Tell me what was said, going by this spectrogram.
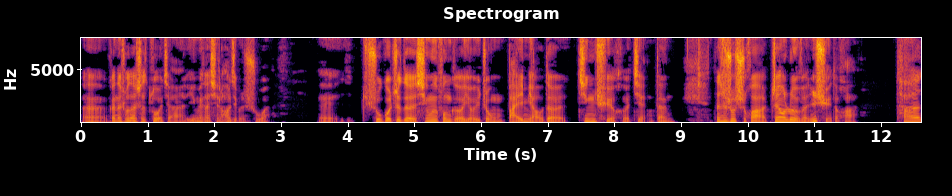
呃，刚才说他是作家，因为他写了好几本书啊。呃，舒国治的行文风格有一种白描的精确和简单，但是说实话，真要论文学的话，他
